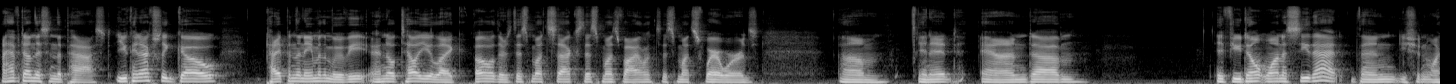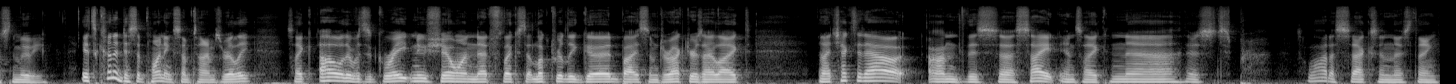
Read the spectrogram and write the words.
I have done this in the past. You can actually go type in the name of the movie and it'll tell you like, oh, there's this much sex, this much violence, this much swear words um, in it, and um, if you don't want to see that, then you shouldn't watch the movie. It's kind of disappointing sometimes, really. It's like, oh, there was a great new show on Netflix that looked really good by some directors I liked. And I checked it out on this uh, site, and it's like, nah, there's a lot of sex in this thing.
